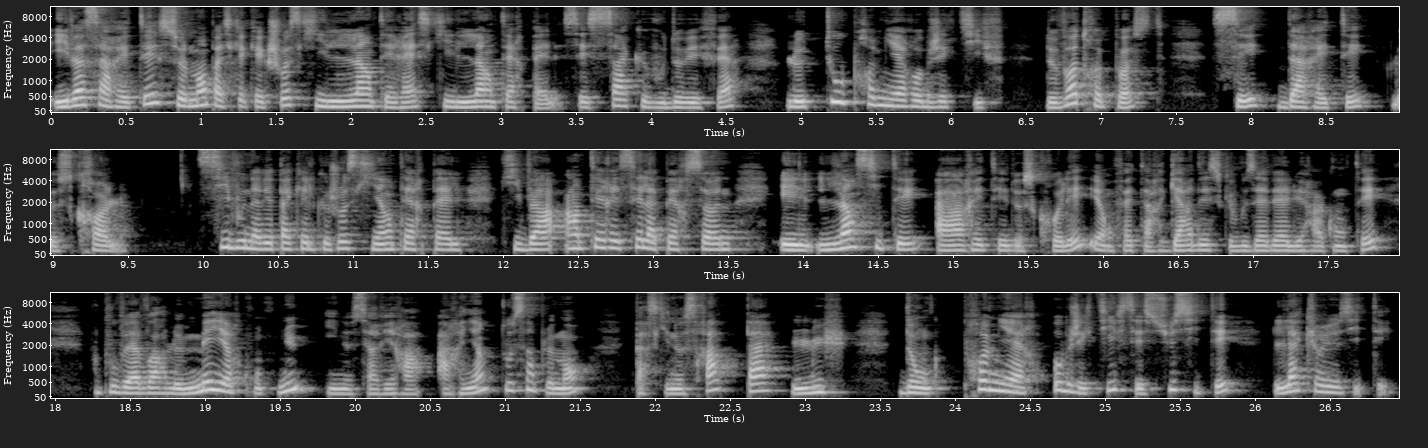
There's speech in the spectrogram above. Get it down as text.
Il va s'arrêter seulement parce qu'il y a quelque chose qui l'intéresse, qui l'interpelle. C'est ça que vous devez faire. Le tout premier objectif de votre poste, c'est d'arrêter le scroll. Si vous n'avez pas quelque chose qui interpelle, qui va intéresser la personne et l'inciter à arrêter de scroller et en fait à regarder ce que vous avez à lui raconter, vous pouvez avoir le meilleur contenu, il ne servira à rien tout simplement parce qu'il ne sera pas lu. Donc, premier objectif, c'est susciter la curiosité.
